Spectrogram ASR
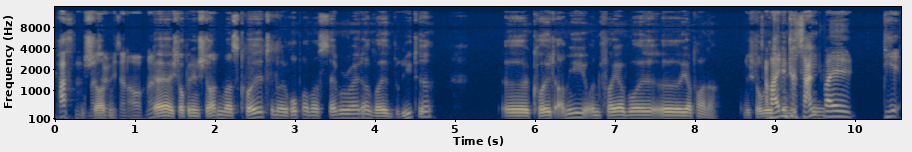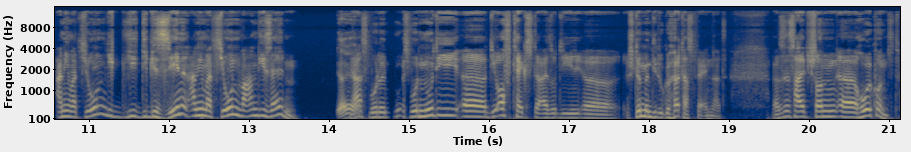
passend natürlich dann auch, ne? Ja, ich glaube, in den Staaten war es Colt, in Europa war es Saber Rider, weil Brite, äh, Colt Ami und Fireball äh, Japaner. Und glaub, Aber halt interessant, so... weil die Animationen, die, die, die gesehenen Animationen waren dieselben. Ja, ja. ja es, wurde, es wurden nur die, äh, die Off-Texte, also die äh, Stimmen, die du gehört hast, verändert. Das ist halt schon äh, hohe Kunst.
